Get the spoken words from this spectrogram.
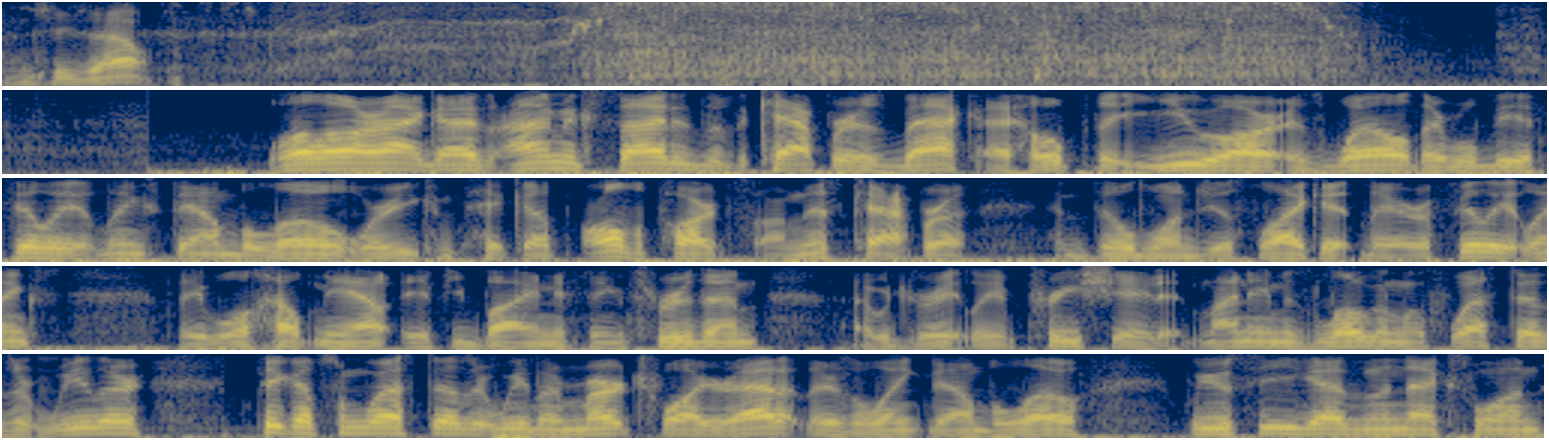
And she's out. Well, all right, guys, I'm excited that the Capra is back. I hope that you are as well. There will be affiliate links down below where you can pick up all the parts on this Capra and build one just like it. They are affiliate links. They will help me out if you buy anything through them. I would greatly appreciate it. My name is Logan with West Desert Wheeler. Pick up some West Desert Wheeler merch while you're at it. There's a link down below. We will see you guys in the next one.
